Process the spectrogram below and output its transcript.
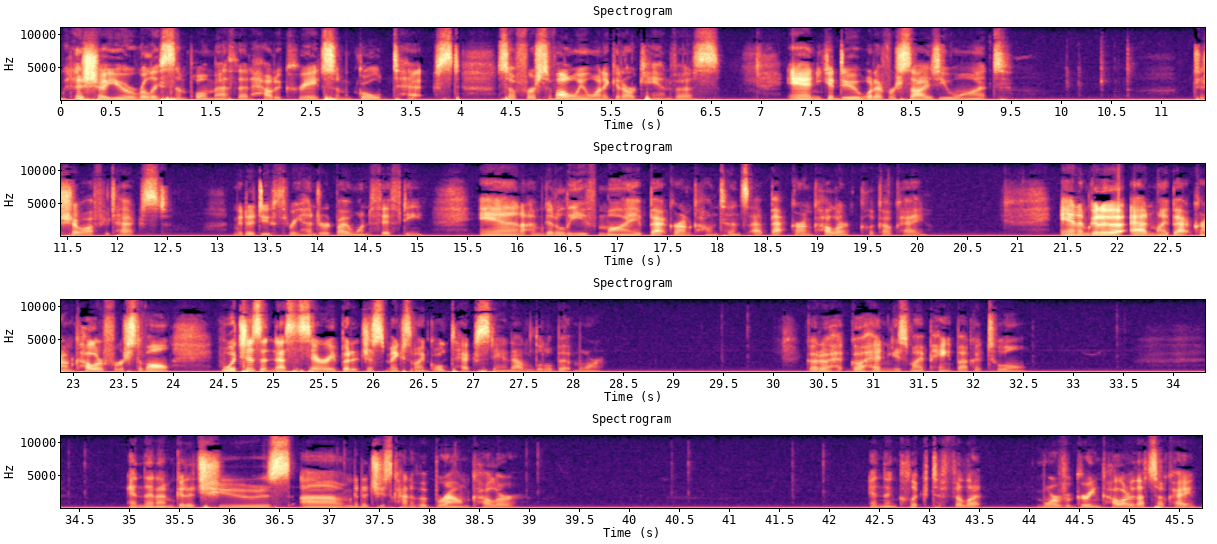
I'm going to show you a really simple method how to create some gold text. So first of all we want to get our canvas and you can do whatever size you want to show off your text. I'm going to do 300 by 150 and I'm going to leave my background contents at background color. Click OK. And I'm going to add my background color first of all, which isn't necessary, but it just makes my gold text stand out a little bit more. Go, to, go ahead and use my paint bucket tool. And then I'm going to choose, um, I'm going to choose kind of a brown color. And then click to fill it. More of a green color, that's okay.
